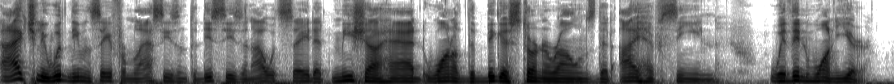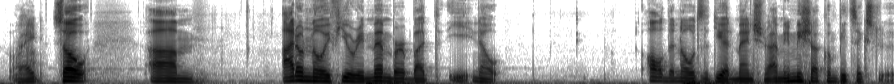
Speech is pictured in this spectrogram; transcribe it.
I actually wouldn't even say from last season to this season. I would say that Misha had one of the biggest turnarounds that I have seen within one year, right? So, um, I don't know if you remember, but you know, all the notes that you had mentioned. I mean, Misha competes ext-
